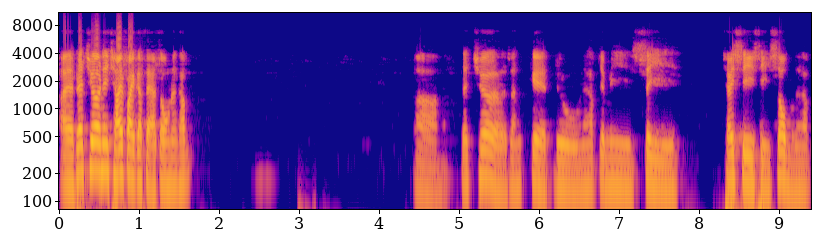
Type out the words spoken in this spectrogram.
ไอ้ pressure นี่ใช้ไฟกระแสตรงนะครับอ่า pressure สังเกตดูนะครับ จะมี C ใช้ C สีส้มนะครับ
